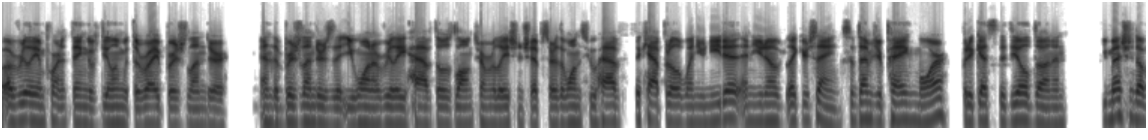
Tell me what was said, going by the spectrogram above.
a really important thing of dealing with the right bridge lender. And the bridge lenders that you want to really have those long term relationships are the ones who have the capital when you need it. And, you know, like you're saying, sometimes you're paying more, but it gets the deal done. And you mentioned up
